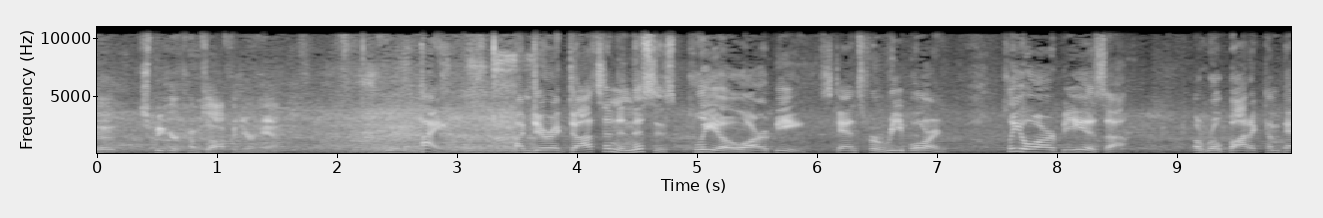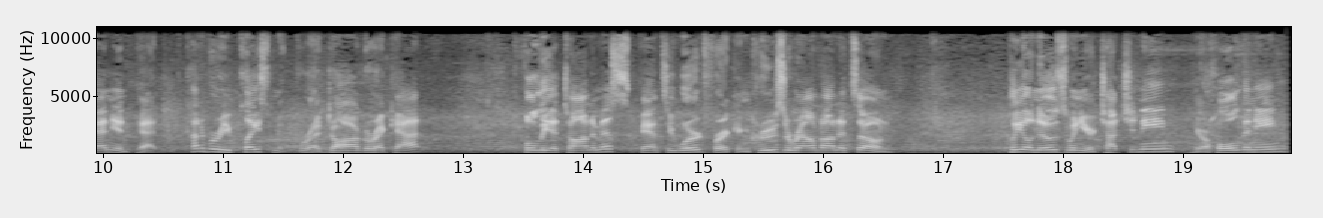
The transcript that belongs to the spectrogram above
the speaker comes off in your hand. Hi, I'm Derek Dotson, and this is Pleo RB. Stands for Reborn. Pleo RB is a, a robotic companion pet, kind of a replacement for a dog or a cat. Fully autonomous, fancy word for it can cruise around on its own. Pleo knows when you're touching him, you're holding him.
